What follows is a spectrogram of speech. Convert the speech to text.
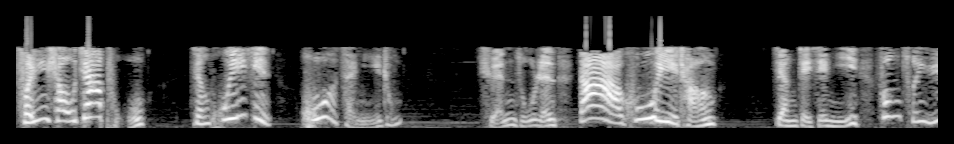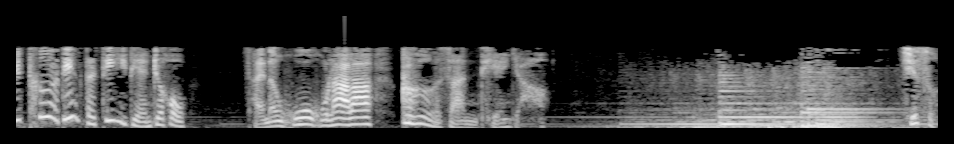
焚烧家谱，将灰烬和在泥中，全族人大哭一场，将这些泥封存于特定的地点之后，才能呼呼啦啦各散天涯。其次，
